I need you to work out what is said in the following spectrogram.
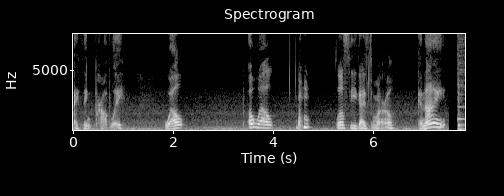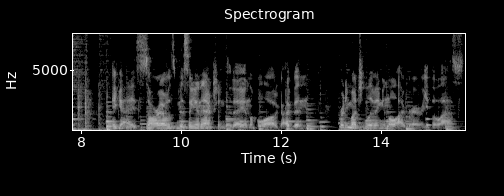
I think probably. Well, oh well. we'll see you guys tomorrow. Good night. Hey guys, sorry I was missing in action today in the vlog. I've been pretty much living in the library the last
